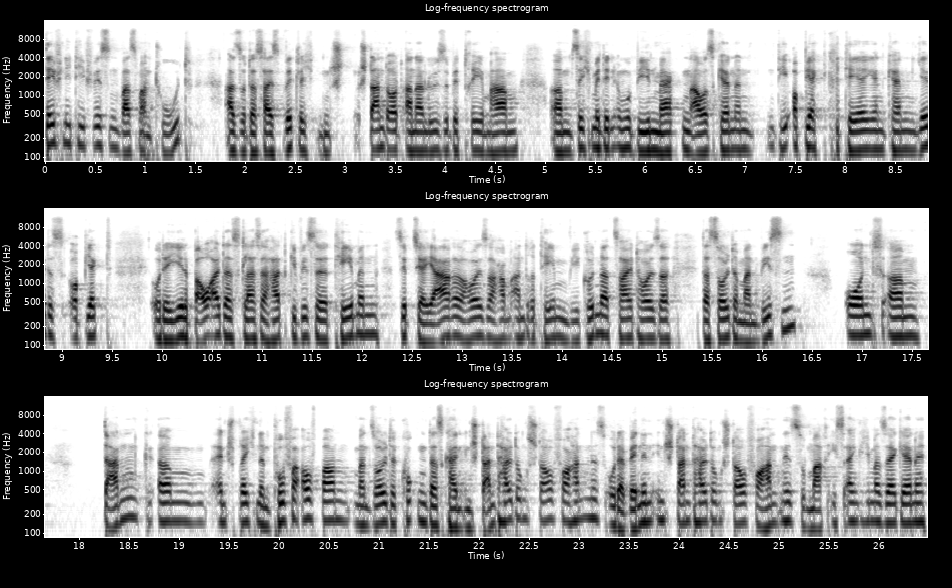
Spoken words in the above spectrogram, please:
definitiv wissen, was man tut. Also das heißt wirklich eine Standortanalyse betrieben haben, ähm, sich mit den Immobilienmärkten auskennen, die Objektkriterien kennen. Jedes Objekt oder jede Baualtersklasse hat gewisse Themen. 70er Jahre Häuser haben andere Themen wie Gründerzeithäuser. Das sollte man wissen. Und ähm, dann ähm, entsprechenden Puffer aufbauen. Man sollte gucken, dass kein Instandhaltungsstau vorhanden ist oder wenn ein Instandhaltungsstau vorhanden ist, so mache ich es eigentlich immer sehr gerne,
